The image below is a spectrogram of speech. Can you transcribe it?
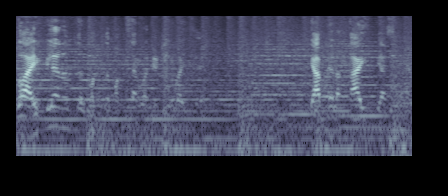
तो ऐकल्यानंतर फक्त मग सर्वांनी ठरवायचं आहे की आपल्याला काय इतिहास आहे.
